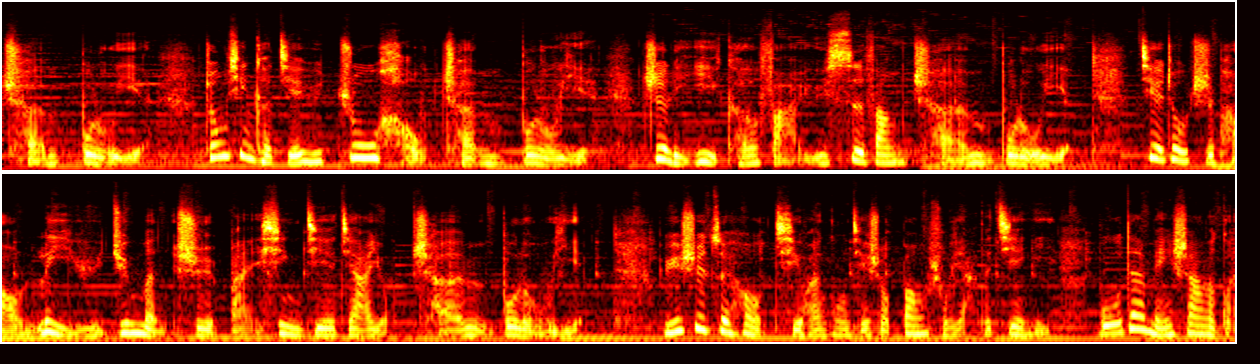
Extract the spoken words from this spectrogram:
臣不如也；忠信可结于诸侯，臣不如也；治理义可法于四方，臣不如也。借胄执袍，立于军门，使百姓皆嘉勇，臣不如也。于是最后，齐桓公接受鲍叔牙的建议，不但没杀了管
